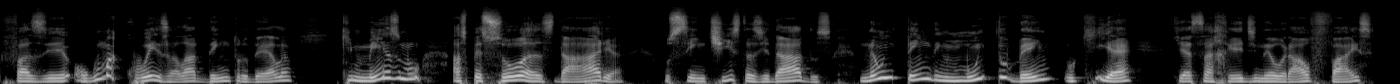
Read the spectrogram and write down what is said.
fazer alguma coisa lá dentro dela que mesmo as pessoas da área os cientistas de dados não entendem muito bem o que é que essa rede neural faz,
